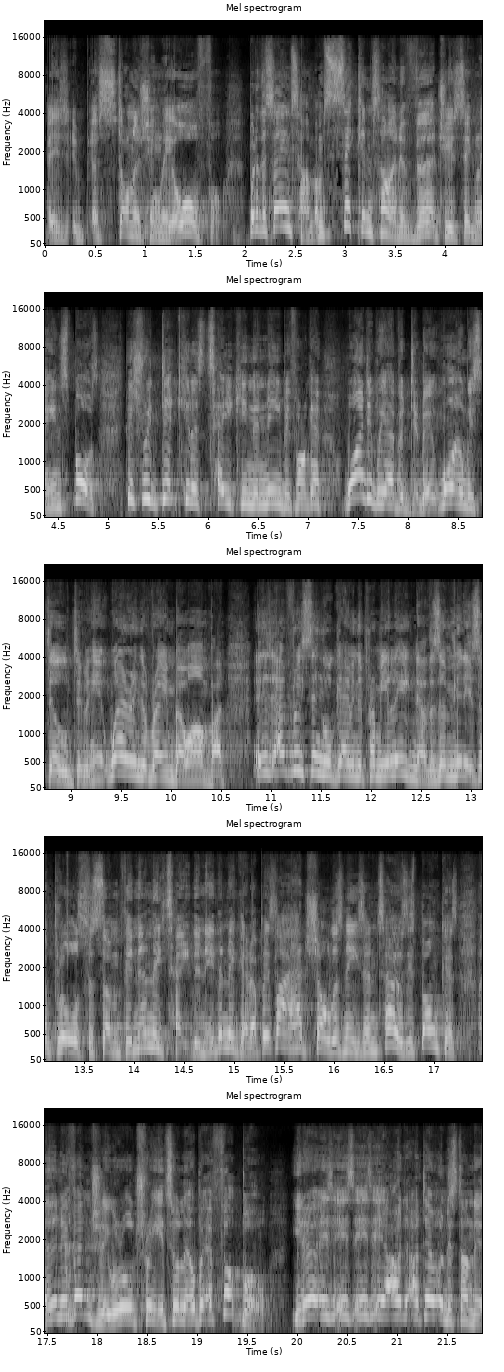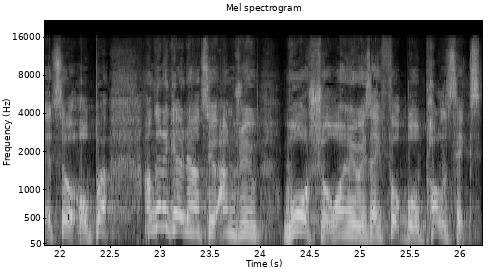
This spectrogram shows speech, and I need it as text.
is astonishingly awful. But at the same time, I'm sick and tired of virtue signalling in sports. This ridiculous taking the knee before a game. Why did we ever do it? Why are we still doing it? Wearing a rainbow armband. It's every single game in the Premier League now. There's a minute's applause for something, then they take the knee, then they get up. It's like head, shoulders, knees, and toes. It's bonkers. And then eventually we're all treated to a little bit of football. You know, it's, it's, it's, I, I, don't understand it at all. But I'm going to go now to Andrew Warshaw, who is a football politics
